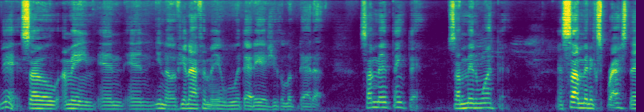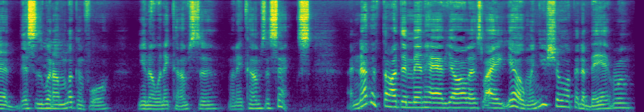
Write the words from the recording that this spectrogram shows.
Yeah, so I mean, and and you know, if you're not familiar with what that is, you can look that up. Some men think that. Some men want that. And some men express that this is what I'm looking for, you know, when it comes to when it comes to sex. Another thought that men have, y'all, is like, yo, when you show up in a bedroom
